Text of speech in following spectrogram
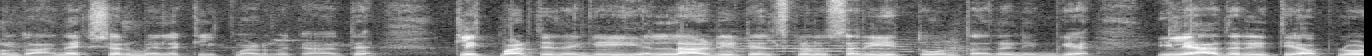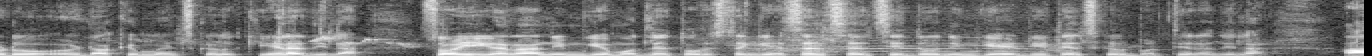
ಒಂದು ಅನೆಕ್ಷರ್ ಮೇಲೆ ಕ್ಲಿಕ್ ಮಾಡಬೇಕಾಗತ್ತೆ. ಕ್ಲಿಕ್ ಮಾಡ್ತಿದ್ದಂಗೆ ಎಲ್ಲ ಡೀಟೇಲ್ಸ್ಗಳು ಸರಿ ಇತ್ತು ಅಂತಂದರೆ ನಿಮಗೆ ಇಲ್ಲಿ ಯಾವುದೇ ರೀತಿ ಅಪ್ಲೋಡು ಡಾಕ್ಯುಮೆಂಟ್ಸ್ಗಳು ಕೇಳೋದಿಲ್ಲ. ಸೊ ಈಗ ನಾನು ನಿಮಗೆ ಮೊದಲೇ ತೋರಿಸ್ದಂಗೆ ಎಸ್ ಎಲ್ ಎಲ್ಸಿದ್ದು ನಿಮಗೆ ಡೀಟೇಲ್ಸ್ಗಳು ಬರ್ತಿರೋದಿಲ್ಲ. ಆ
